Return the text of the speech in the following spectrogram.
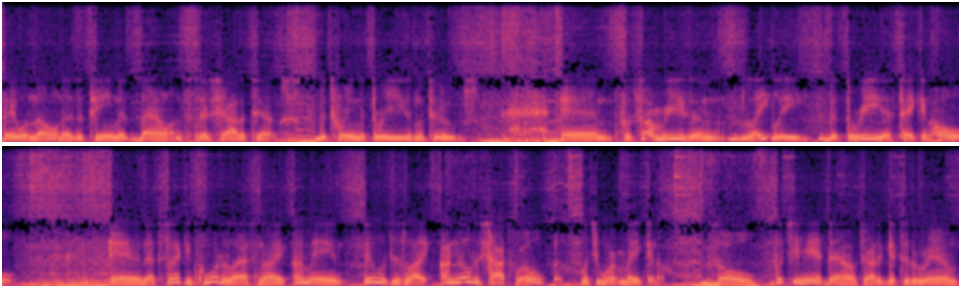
they were known as a team that balanced their shot attempts between the threes and the twos. And for some reason, lately, the three has taken hold. And in that second quarter last night, I mean, it was just like, I know the shots were open, but you weren't making them. Mm-hmm. So put your head down, try to get to the rim,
